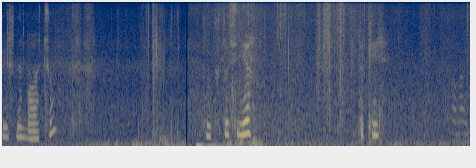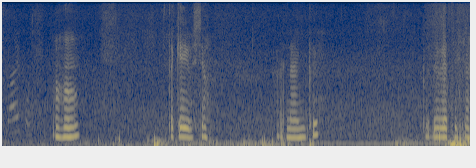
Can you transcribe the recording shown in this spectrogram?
Більш не бачу. Тут хтось є. Такий. Ага. Такий ось. Гарненький. Подивитися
